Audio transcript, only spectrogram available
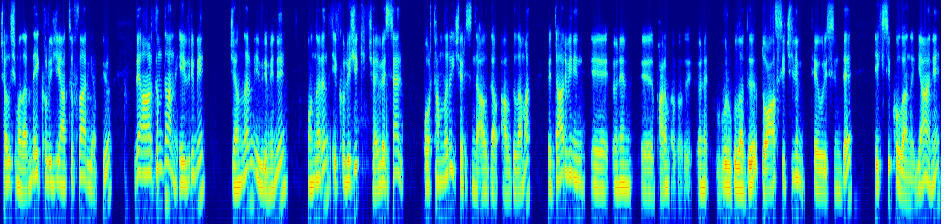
çalışmalarında ekolojiye atıflar yapıyor ve ardından evrimi canlıların evrimini onların ekolojik çevresel ortamları içerisinde algı, algılamak ve Darwin'in e, önem e, par, öne, vurguladığı doğal seçilim teorisinde eksik olanı yani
